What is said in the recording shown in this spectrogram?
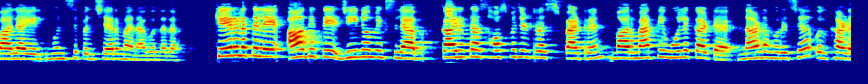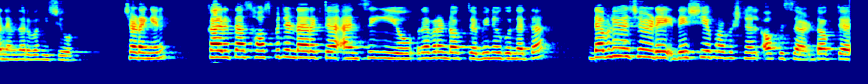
പാലായിൽ മുനിസിപ്പൽ ചെയർമാൻ ആകുന്നത് കേരളത്തിലെ ആദ്യത്തെ genomics lab Caritas hospital trust patron Mar Mathew Moolakkatt നാടമുറിച്ച് ഉദ്ഘാടനം നിർവഹിച്ചു. ചടങ്ങിൽ Caritas hospital director and CEO reverend doctor Binu Kunnath W എച്ച്ഒയുടെ ദേശീയ professional officer doctor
